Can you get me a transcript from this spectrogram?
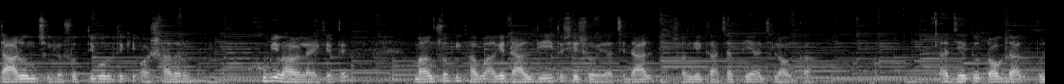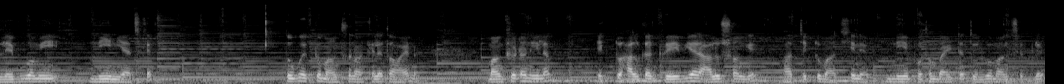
দারুণ ছিল, সত্যি বলতে কি অসাধারণ। খুবই ভালো লাগে খেতে। মাংস কি খাব? আগে ডাল দিয়েই তো শেষ হয়ে যাচ্ছে। ডাল, সঙ্গে কাঁচা পেঁয়াজ, লঙ্কা। আর যেহেতু টক ডাল, তো লেবু আমি নিইনি আজকে। তবু একটু মাংস না খেলে তো হয় না। মাংসটা নিলাম, একটু হালকা গ্রেভি আর আলুর সঙ্গে। ভাতটা একটু মাখিয়ে নিয়ে প্রথম বাইটটা তুলবো মাংসের প্লেট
